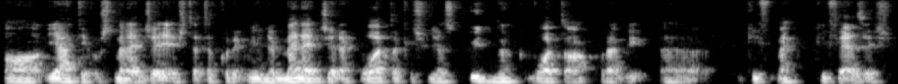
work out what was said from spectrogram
a játékos menedzserje is, tehát akkor ugye menedzserek voltak, és ugye az ügynök volt a korábbi kifejezés.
